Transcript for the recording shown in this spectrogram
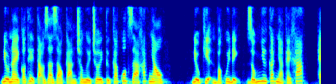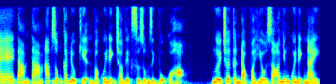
điều này có thể tạo ra rào cản cho người chơi từ các quốc gia khác nhau. Điều kiện và quy định, giống như các nhà cái khác, EE88 áp dụng các điều kiện và quy định cho việc sử dụng dịch vụ của họ. Người chơi cần đọc và hiểu rõ những quy định này,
